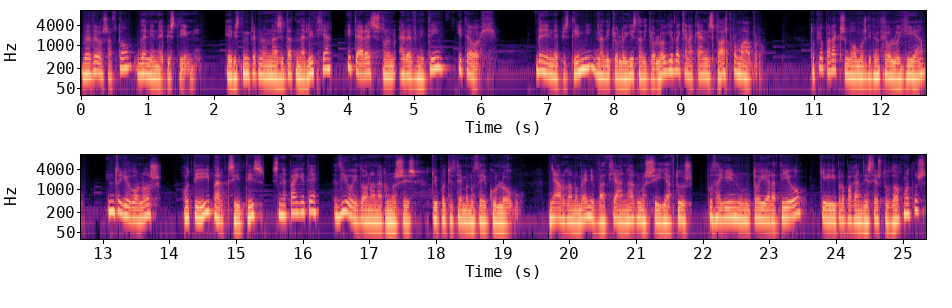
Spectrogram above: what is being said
Βεβαίως αυτό δεν είναι επιστήμη. Η επιστήμη πρέπει να αναζητά την αλήθεια, είτε αρέσει στον ερευνητή, είτε όχι. Δεν είναι επιστήμη να δικαιολογείς τα δικαιολόγητα και να κάνεις το άσπρο μαύρο. Το πιο παράξενο όμως για την θεολογία είναι το γεγονός ότι η ύπαρξή της συνεπάγεται δύο ειδών αναγνώσης του υποτιθέμενου θεϊκού λόγου. Μια οργανωμένη βαθιά ανάγνωση για αυτούς που θα γίνουν το ιερατείο και οι προπαγανδιστές του δόγματος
